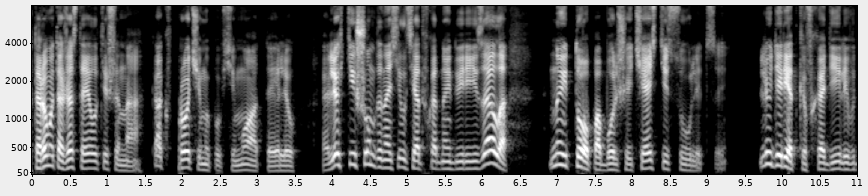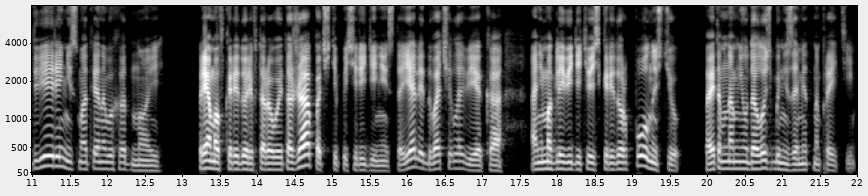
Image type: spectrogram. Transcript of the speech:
втором этаже стояла тишина, как, впрочем, и по всему отелю. Легкий шум доносился от входной двери и зала, но и то по большей части с улицы. Люди редко входили в двери, несмотря на выходной. Прямо в коридоре второго этажа, почти посередине, стояли два человека. Они могли видеть весь коридор полностью, поэтому нам не удалось бы незаметно пройти.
